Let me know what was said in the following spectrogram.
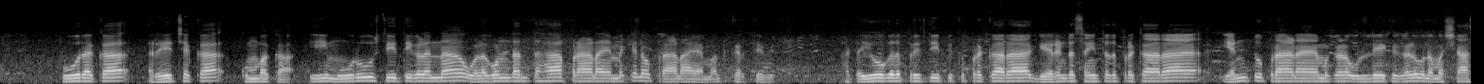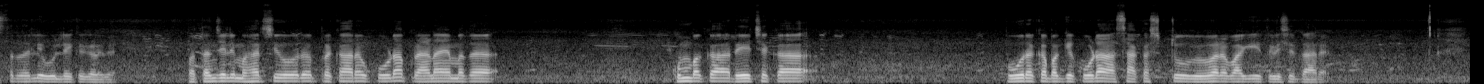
ಪೂರಕ, ರೇಚಕ, ಕುಂಭಕ. ಈ ಮೂರೂ ಸ್ಥಿತಿಗಳನ್ನು ಒಳಗೊಂಡಂತಹ ಪ್ರಾಣಾಯಾಮಕ್ಕೆ ನಾವು ಪ್ರಾಣಾಯಾಮ ಅಂತ ಕರಿತೀವಿ. ಹಠಯೋಗದ ಪ್ರತೀಪಿಕ ಪ್ರಕಾರ, ಗೆರಂಡ ಸಂಹಿತದ ಪ್ರಕಾರ ಎಂಟು ಪ್ರಾಣಾಯಾಮಗಳ ಉಲ್ಲೇಖಗಳು ನಮ್ಮ ಶಾಸ್ತ್ರದಲ್ಲಿ ಉಲ್ಲೇಖಗಳಿವೆ. ಪತಂಜಲಿ ಮಹರ್ಷಿಯವರ ಪ್ರಕಾರ ಕೂಡ ಪ್ರಾಣಾಯಾಮದ ಕುಂಭಕ, ರೇಚಕ, ಪೂರಕ ಬಗ್ಗೆ ಕೂಡ ಸಾಕಷ್ಟು ವಿವರವಾಗಿ ತಿಳಿಸಿದ್ದಾರೆ.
